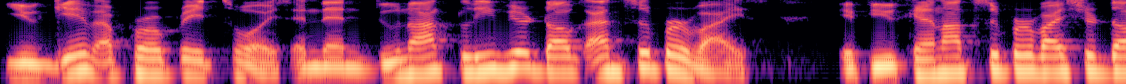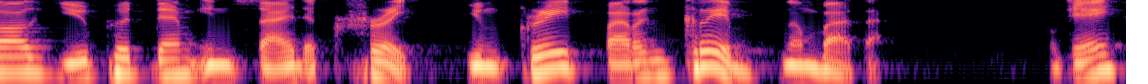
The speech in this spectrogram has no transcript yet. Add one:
you give appropriate toys and then do not leave your dog unsupervised. If you cannot supervise your dog, you put them inside a crate. Yung crate, parang crib ng bata. Okay?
